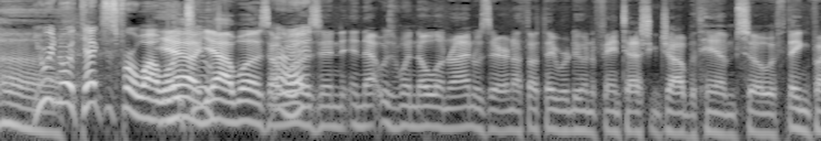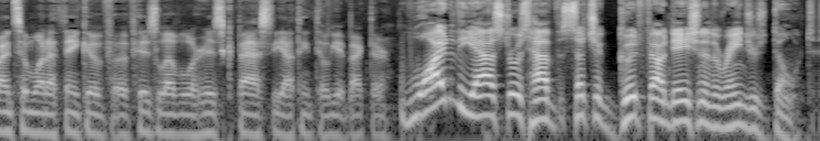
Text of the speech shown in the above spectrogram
you were in North Texas for a while, yeah, weren't you? Yeah, I was. I All was. Right. And, and that was when Nolan Ryan was there, and I thought they were doing a fantastic job with him. So if they can find someone, I think, of, of his level or his capacity, I think they'll get back there. Why do the Astros have such a good foundation and the Rangers don't?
